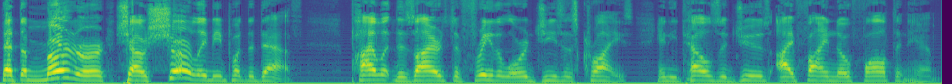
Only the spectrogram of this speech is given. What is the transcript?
that the murderer shall surely be put to death. Pilate desires to free the Lord Jesus Christ, and he tells the Jews, I find no fault in him.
